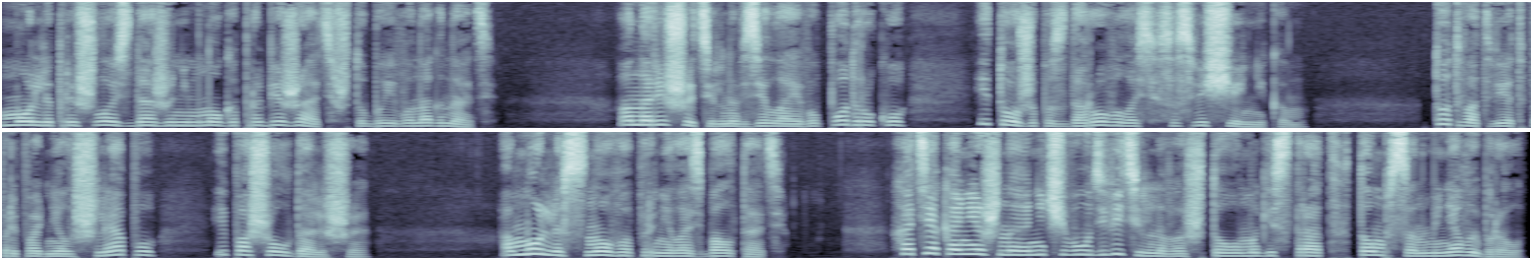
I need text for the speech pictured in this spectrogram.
Молли пришлось даже немного пробежать, чтобы его нагнать. Она решительно взяла его под руку и тоже поздоровалась со священником. Тот в ответ приподнял шляпу и пошел дальше. А Молли снова принялась болтать. Хотя, конечно, ничего удивительного, что магистрат Томпсон меня выбрал.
